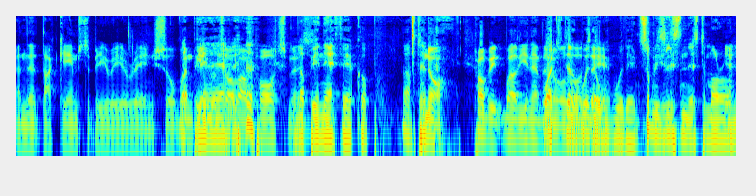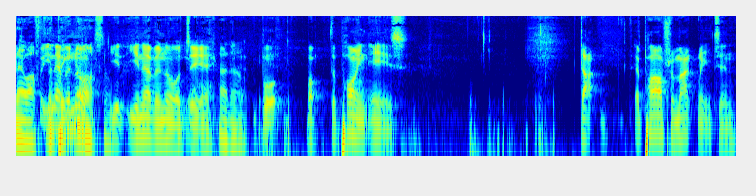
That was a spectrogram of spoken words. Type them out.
and that that game's to be rearranged. So when Not being people talk about Portsmouth, Not being in the FA Cup after no, probably well you never What's know. the, though, with do the, you? the- somebody's listening to this tomorrow Yeah, now but after you the never beating know. Arsenal. You, you never know, do you? I know. But, but the point is that apart from Accrington,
